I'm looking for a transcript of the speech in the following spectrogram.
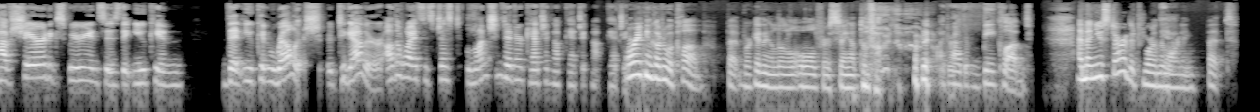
have shared experiences that you can that you can relish together. Otherwise, it's just lunch and dinner, catching up, catching up, catching. Up. Or you can go to a club, but we're getting a little old for staying up till four in the morning. I'd rather be clubbed. And then you start at four in the yeah. morning. But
